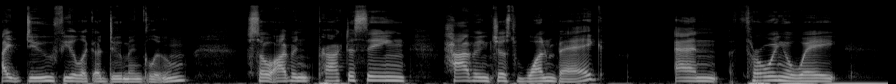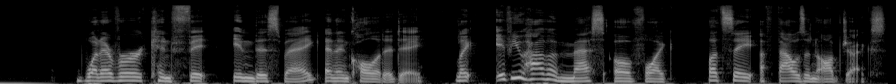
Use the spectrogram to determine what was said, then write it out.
i do feel like a doom and gloom. So I've been practicing having just one bag and throwing away whatever can fit in this bag and then call it a day. Like if you have a mess of like let's say a thousand objects,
